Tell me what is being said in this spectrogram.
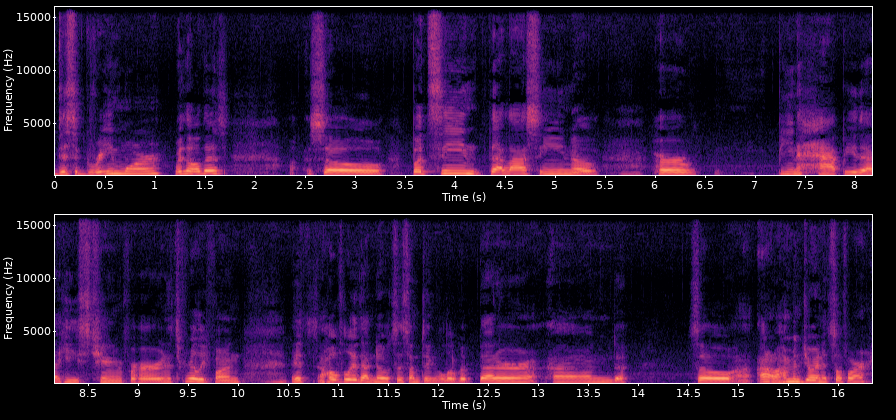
disagree more with all this. So, but seeing that last scene of her being happy that he's cheering for her, and it's really fun. It's hopefully that notes is something a little bit better, and so I don't know. I'm enjoying it so far.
